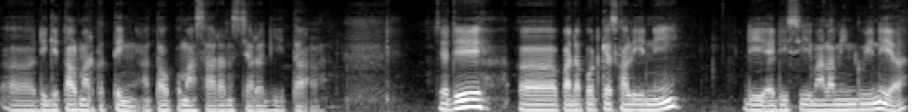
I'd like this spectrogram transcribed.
uh, digital marketing atau pemasaran secara digital. Jadi uh, pada podcast kali ini di edisi malam minggu ini ya,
